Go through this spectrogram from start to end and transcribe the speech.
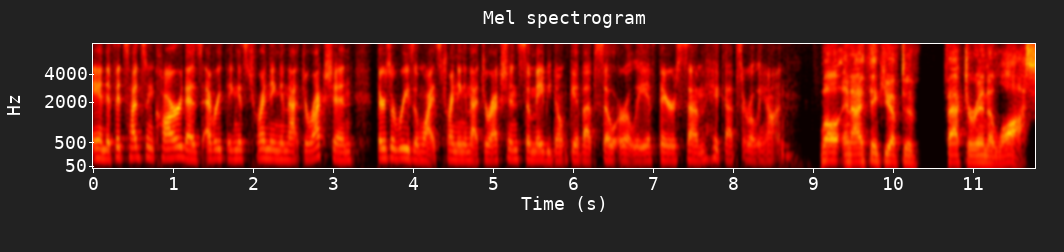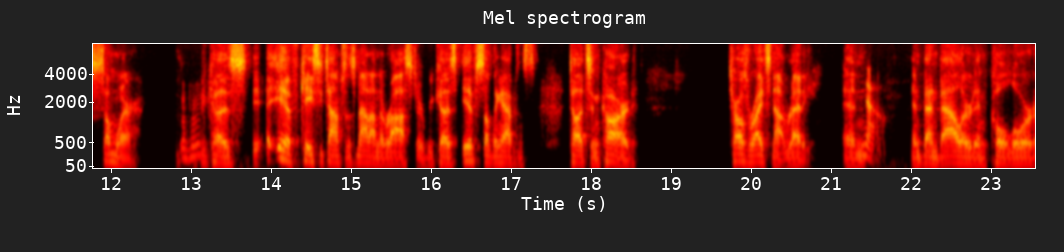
And if it's Hudson Card, as everything is trending in that direction, there's a reason why it's trending in that direction. So maybe don't give up so early if there's some hiccups early on. Well, and I think you have to factor in a loss somewhere mm-hmm. because if Casey Thompson's not on the roster, because if something happens to Hudson Card, Charles Wright's not ready. And no. And Ben Ballard and Cole Lord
